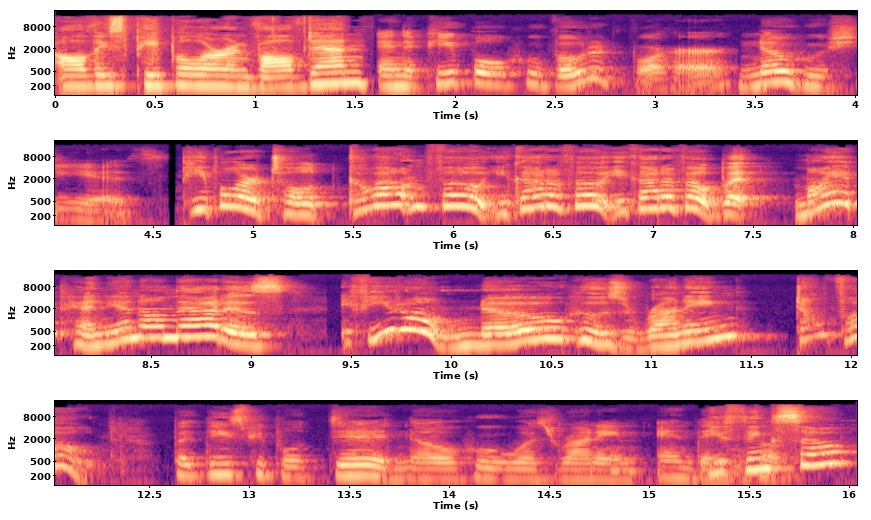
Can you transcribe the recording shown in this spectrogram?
all these people are involved in? And the people who voted for her know who she is. People are told, go out and vote. You gotta vote. You gotta vote. But my opinion on that is if you don't know who's running, don't vote. But these people did know who was running, and they. You think voted. so?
